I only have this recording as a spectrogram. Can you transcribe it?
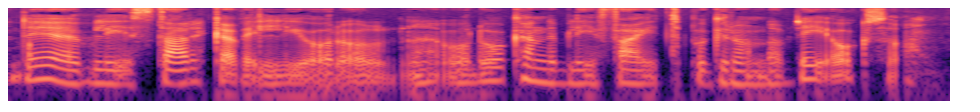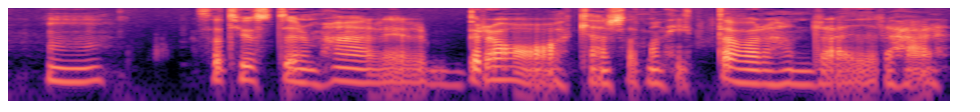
Det blir starka viljor och, och då kan det bli fight på grund av det också. Mm. Så att just i de här är det bra kanske att man hittar varandra i det här.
